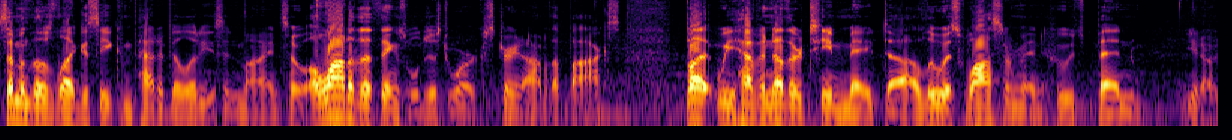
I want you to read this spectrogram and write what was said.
some of those legacy compatibilities in mind. So a lot of the things will just work straight out of the box. But we have another teammate, uh, Louis Wasserman, who's been, you know,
